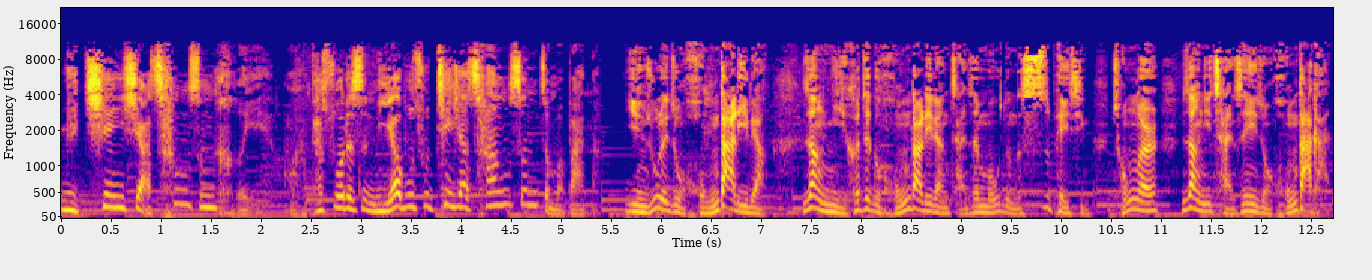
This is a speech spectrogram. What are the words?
与天下苍生何也啊？他说的是你要不出天下苍生怎么办呢？引入了一种宏大力量，让你和这个宏大力量产生某种的适配性，从而让你产生一种宏大感。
